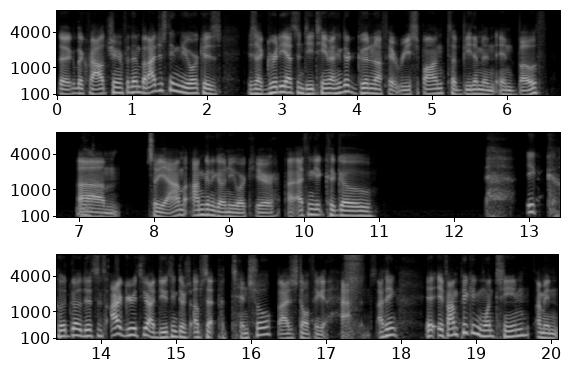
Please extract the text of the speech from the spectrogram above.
the the crowd cheering for them. But I just think New York is is a gritty S and D team. I think they're good enough at respawn to beat them in in both. Yeah. Um, so yeah, I'm I'm gonna go New York here. I, I think it could go. It could go the distance. I agree with you. I do think there's upset potential, but I just don't think it happens. I think if I'm picking one team, I mean,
